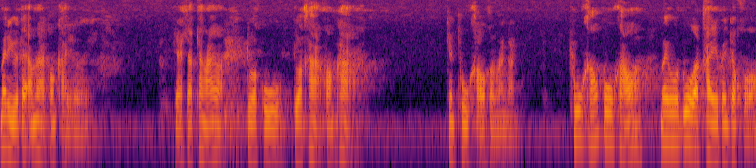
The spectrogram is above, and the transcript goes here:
ไม่ได้อยู่ใต้อำนาจของใครเลยแต่สัตว์ทั้งหลายว่า ตัวกูตัวข้าของข้า เช่นภูเขากันเหมือนกัน ภูเขาภูเขาไม่รู้ว่าใครเป็นเจ้าของ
